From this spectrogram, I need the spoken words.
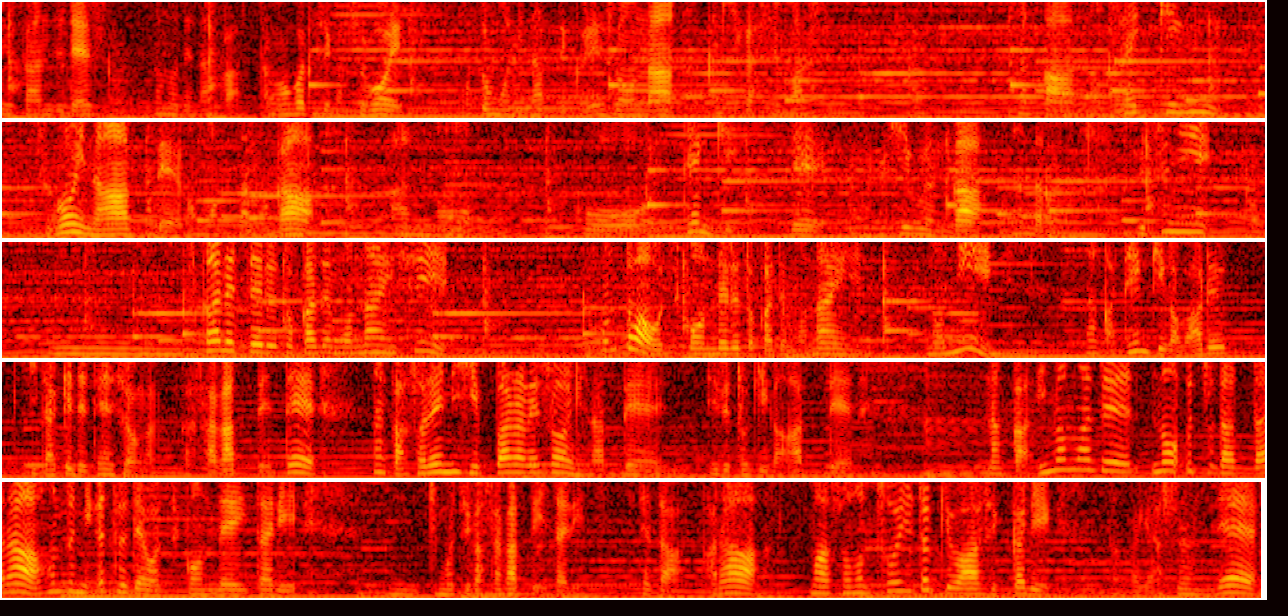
う感じです。なのでなんかたまごっちがすごいお供になってくれそうな気がします。なんかあの最近すごいなって思ったのがあのこう天気でなんか気分がなんだろうな。別にうーん疲れてるとかでもないし本当は落ち込んでるとかでもないのになんか天気が悪いだけでテンションが下がっててなんかそれに引っ張られそうになっている時があってなんか今までのうつだったら本当にうつで落ち込んでいたり、うん、気持ちが下がっていたりしてたからまあそのそういう時はしっかりなんか休んで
